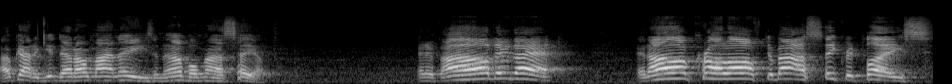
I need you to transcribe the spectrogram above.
I've got to get down on my knees and humble myself. And if I'll do that, and I'll crawl off to my secret place,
